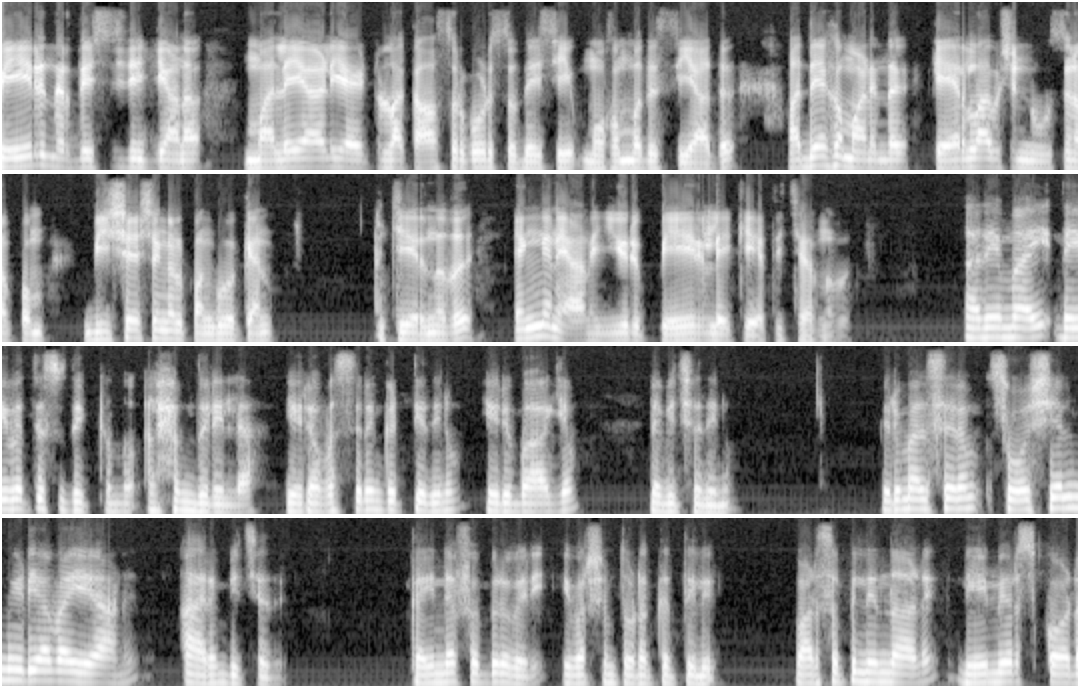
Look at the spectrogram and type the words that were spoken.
പേര് നിർദ്ദേശിച്ചിരിക്കുകയാണ് മലയാളിയായിട്ടുള്ള കാസർഗോഡ് സ്വദേശി മുഹമ്മദ് സിയാദ്. അദ്ദേഹമാണ് ഇന്ന് കേരള വിഷൻ ന്യൂസിനൊപ്പം വിശേഷങ്ങൾ പങ്കുവെക്കാൻ ചേരുന്നത്. എങ്ങനെയാണ് ഈ ഒരു പേരിലേക്ക് എത്തിച്ചേർന്നത്? ആദ്യമായി ദൈവത്തെ സ്തുതിക്കുന്നു. അലഹമില്ല ഈ ഒരു അവസരം കിട്ടിയതിനും ഈ ഒരു ഭാഗ്യം ലഭിച്ചതിനും. ഒരു മത്സരം സോഷ്യൽ മീഡിയ വഴിയാണ് ആരംഭിച്ചത്. കഴിഞ്ഞ ഫെബ്രുവരി ഈ വർഷം തുടക്കത്തിൽ വാട്സപ്പിൽ നിന്നാണ് നേമിയർ സ്കോഡ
